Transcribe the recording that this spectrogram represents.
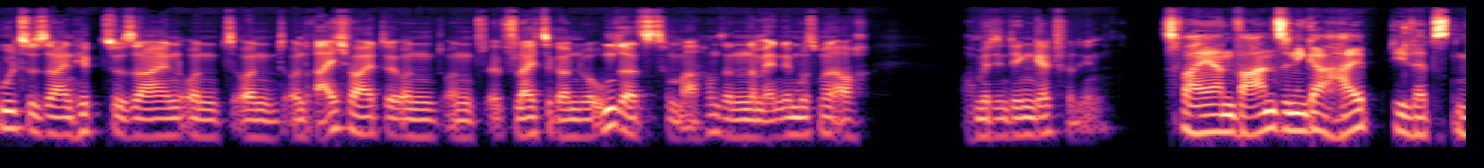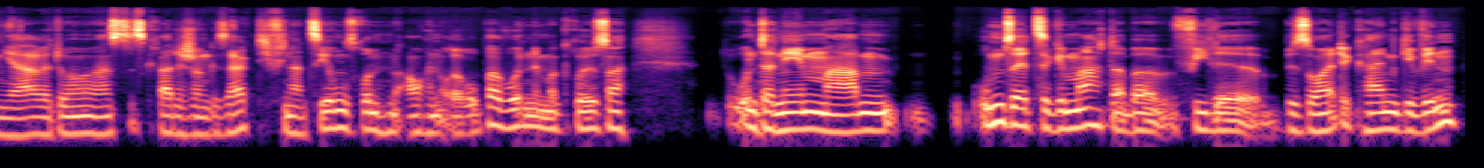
cool zu sein, hip zu sein und, und, und Reichweite und, und vielleicht sogar nur Umsatz zu machen, sondern am Ende muss man auch, auch mit den Dingen Geld verdienen. Es war ja ein wahnsinniger Hype die letzten Jahre. Du hast es gerade schon gesagt, die Finanzierungsrunden auch in Europa wurden immer größer. Unternehmen haben Umsätze gemacht, aber viele bis heute keinen Gewinn.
